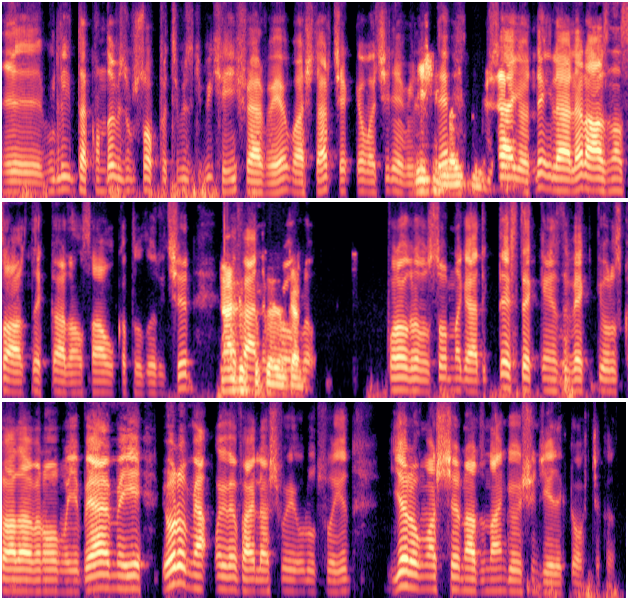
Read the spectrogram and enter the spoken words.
e, milli takımda bizim sohbetimiz gibi keyif vermeye başlar. Çekya maçıyla birlikte İnşallah. inşallah. güzel yönde ilerler. Ağzına sağlık tekrardan sağ ol katıldığın için. Ben Efendim program, programın sonuna geldik. Desteklerinizi bekliyoruz. Abone olmayı, beğenmeyi, yorum yapmayı ve paylaşmayı unutmayın. Yarın maçların ardından görüşünceye dek de hoşçakalın.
